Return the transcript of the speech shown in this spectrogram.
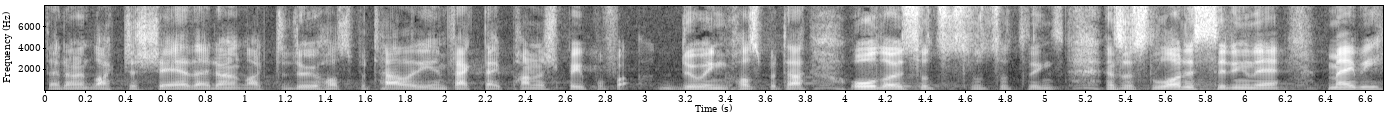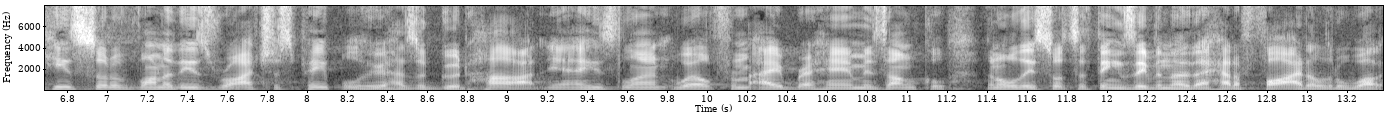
They don't like to share. They don't like to do hospitality. In fact, they punish people for doing hospitality, all those sorts, sorts of things. And so, Lot is sitting there. Maybe he's sort of one of these righteous people who has a good heart. Yeah, he's learnt well from Abraham, his uncle, and all these sorts of things, even though they had a fight a little while.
